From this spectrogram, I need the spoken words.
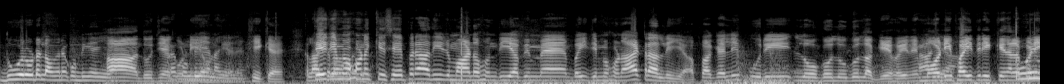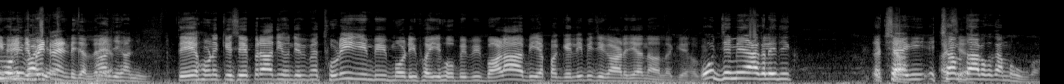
ਦੂਰ ਰੋਡੇ ਲਾਉਂਦੇ ਨੇ ਕੁੰਡੀਆਂ ਜੀ ਹਾਂ ਦੂਜੀਆਂ ਕੁੰਡੀਆਂ ਹੁੰਦੀਆਂ ਨੇ ਠੀਕ ਹੈ। ਤੇ ਜਿਵੇਂ ਹੁਣ ਕਿਸੇ ਭਰਾ ਦੀ ਡਿਮਾਂਡ ਹੁੰਦੀ ਆ ਵੀ ਮੈਂ ਬਈ ਜਿਵੇਂ ਹੁਣ ਆਹ ਟਰਾਲੀ ਆ ਆਪਾਂ ਕਹਿ ਲਈ ਪੂਰੀ ਲੋਗੋ ਲੋਗੋ ਲੱਗੇ ਹੋਏ ਨੇ ਮੋਡੀਫਾਈ ਤਰੀਕੇ ਨਾਲ ਬਣੀ ਹੋਈ ਜਿਵੇਂ। ਟ੍ਰੈਂਡ ਚੱਲ ਰਿਹਾ। ਹਾਂਜੀ ਹਾਂਜੀ। ਤੇ ਹੁਣ ਕਿਸੇ ਭਰਾ ਦੀ ਹੁੰਦੀ ਵੀ ਮੈਂ ਥੋੜੀ ਜਿਹੀ ਵੀ ਮੋਡੀਫਾਈ ਹੋਵੇ ਵੀ ਬਾਹਲਾ ਵੀ ਆਪਾਂ ਕਹਿ ਲਈ ਵੀ ਜਗਾੜ ਜਿਹਾ ਨਾ ਲੱਗਿਆ ਹੋਵੇ। ਉਹ ਜਿਵੇਂ ਅਗਲੇ ਦੀ ਇੱਛਾ ਅੱਛਾ, ਹੈਗੀ ਇੱਛਾ। ਮੁਤਾਬਕ ਕੰਮ ਹੋਊਗਾ।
